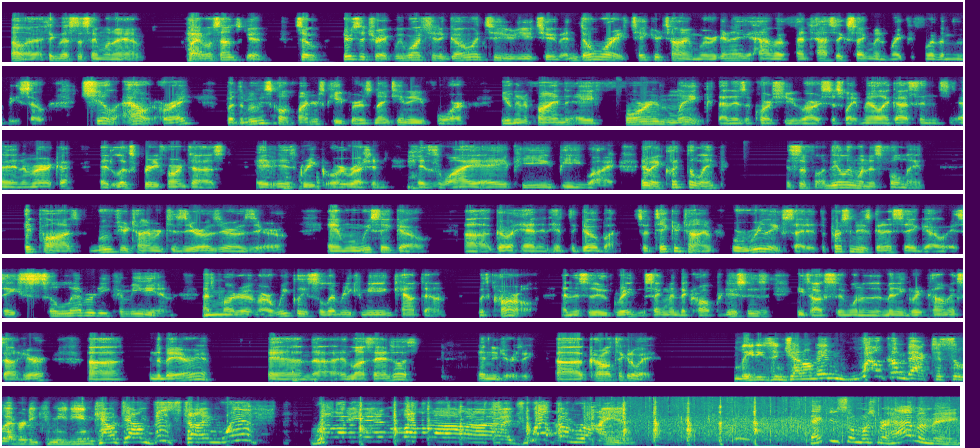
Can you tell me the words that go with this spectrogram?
Oh, I think that's the same one I have. All right, well, sounds good. So here's the trick. We want you to go into your YouTube and don't worry, take your time. We're going to have a fantastic segment right before the movie. So chill out, all right? But the movie's called Finders Keepers, 1984. You're going to find a foreign link. That is, of course, you are a cis white male like us in, in America. It looks pretty foreign to us. It is Greek or Russian. It's Y A P B Y. Anyway, click the link. It's the, the only one that's full name. Hit pause, move your timer to zero, zero, zero. And when we say go, uh, go ahead and hit the go button. So take your time. We're really excited. The person who's going to say go is a celebrity comedian as part of our weekly celebrity comedian countdown with Carl. And this is a great segment that Carl produces. He talks to one of the many great comics out here uh, in the Bay Area and uh, in Los Angeles and New Jersey. Uh, Carl, take it away. Ladies and gentlemen, welcome back to Celebrity Comedian Countdown, this time with Ryan Lodge. Welcome, Ryan. Thank you so much for having me.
